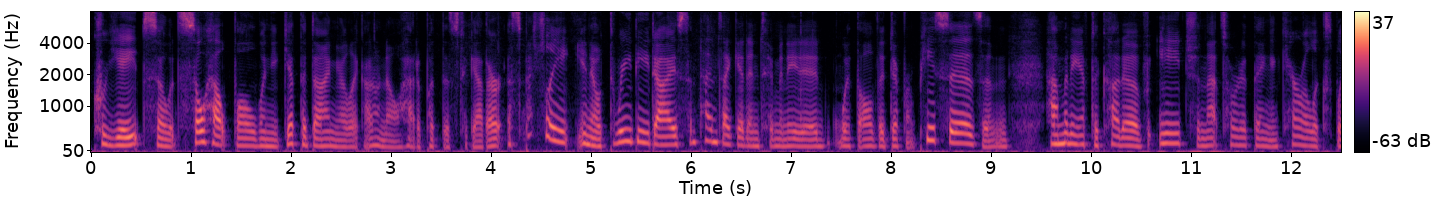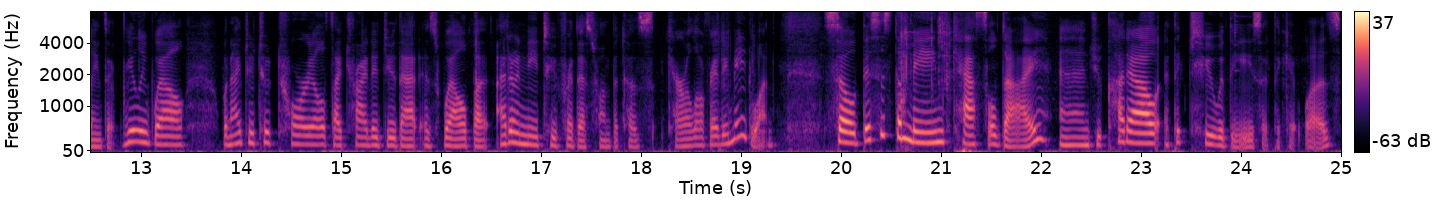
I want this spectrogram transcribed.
create. So it's so helpful when you get the die and you're like, I don't know how to put this together. Especially, you know, 3D dies. Sometimes I get intimidated with all the different pieces and how many I have to cut of each and that sort of thing. And Carol explains it really well. When I do tutorials, I try to do that as well, but I don't need to for this one because Carol already made one. So this is the main castle die and you cut out, I think two of these, I think it was.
